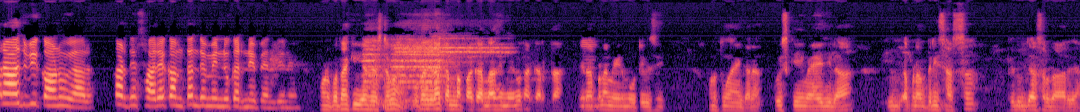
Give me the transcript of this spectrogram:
ਰਾਜ ਵੀ ਕਾਹਨੂੰ ਯਾਰ? ਘਰ ਦੇ ਸਾਰੇ ਕੰਮ ਧੰਦੇ ਮੈਨੂੰ ਕਰਨੇ ਪੈਂਦੇ ਨੇ। ਹੁਣ ਪਤਾ ਕੀ ਆ ਸਿਸਟਮ ਉਹ ਤਾਂ ਜਿਹੜਾ ਕੰਮ ਆਪਾਂ ਕਰਨਾ ਸੀ ਮੈਨੂੰ ਤਾਂ ਕਰਤਾ। ਜਿਹੜਾ ਆਪਣਾ ਮੇਨ ਮੋਟਿਵ ਸੀ। ਹੁਣ ਤੂੰ ਐਂ ਕਰ ਕੋਈ ਸਕੀਮ ਇਹੋ ਜੀ ਲਾ ਆਪਣਾ ਤੇਰੀ ਸੱਸ ਤੇ ਦੂਜਾ ਸਰਦਾਰ ਜਾ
